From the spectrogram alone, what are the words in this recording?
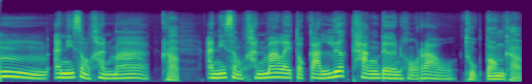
อืม อันนี้สำคัญมากครับ อันนี้สำคัญมากเลยต่อการเลือกทางเดินของเรา ถูกต้องครับ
